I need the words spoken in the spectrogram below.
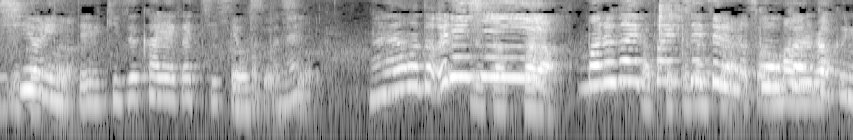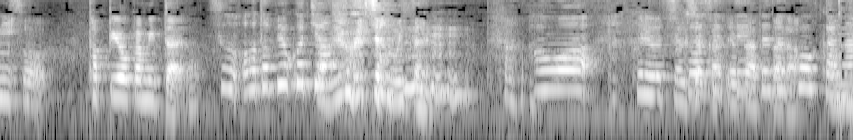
しおりんって気づかれがちってことね。なるほど。嬉しい。ら丸がいっぱいついてるの等間隔に。そうタピオカみたいなそうあタピオカちゃん。タピオカちゃんみたい。な歯はこれを使わせていただこうかな。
